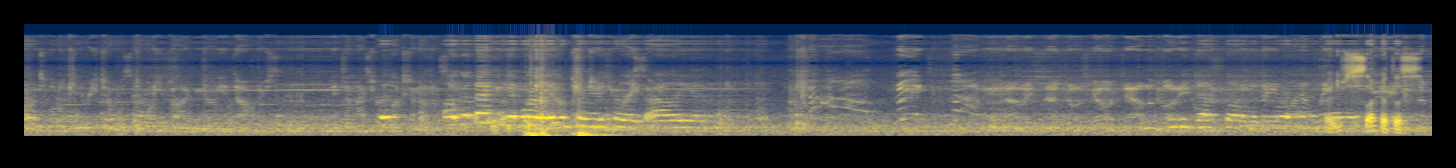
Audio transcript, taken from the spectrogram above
Year, our total can reach almost $25 million. It's a nice reflection on us. I'll go back and get more label printers for like Ali and maybe just go to the door. Man, you suck at this.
